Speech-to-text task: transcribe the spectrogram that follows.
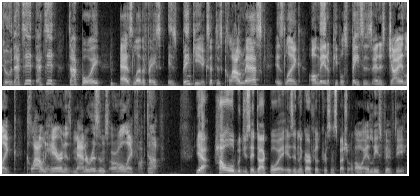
Dude, that's it. That's it. Doc Boy as Leatherface is Binky, except his clown mask is like all made of people's faces, and his giant like clown hair and his mannerisms are all like fucked up. Yeah. How old would you say Doc Boy is in the Garfield Christmas special? Oh, at least fifty.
